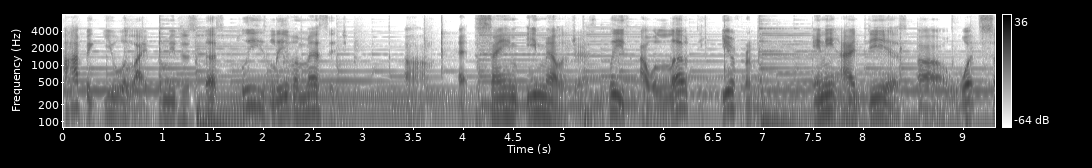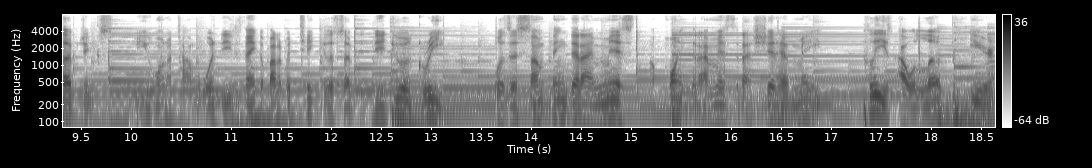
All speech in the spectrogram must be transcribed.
topic you would like for me to discuss, please leave a message um, at the same email address. Please, I would love to hear from you. Any ideas? Uh, what subjects do you want to talk about? What do you think about a particular subject? Did you agree? Was there something that I missed, a point that I missed that I should have made? Please, I would love to hear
